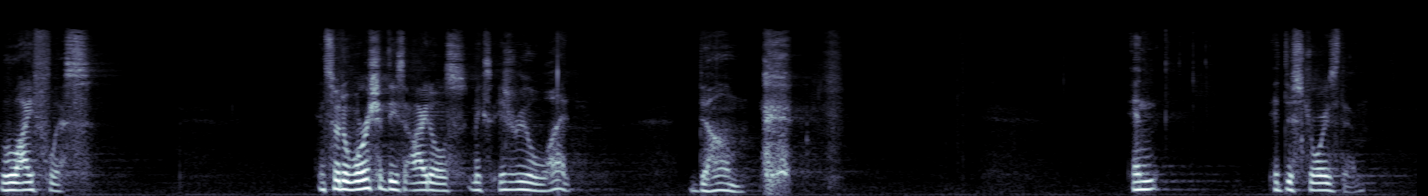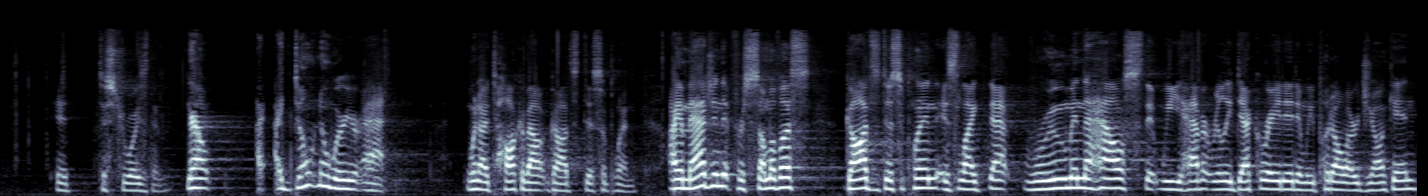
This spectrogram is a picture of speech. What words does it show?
lifeless. And so to worship these idols makes Israel what? dumb. and it destroys them. It destroys them. Now, I, I don't know where you're at when I talk about God's discipline. I imagine that for some of us, God's discipline is like that room in the house that we haven't really decorated and we put all our junk in.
